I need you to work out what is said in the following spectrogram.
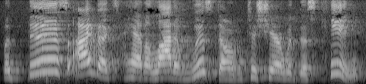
But this ibex had a lot of wisdom to share with this king.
